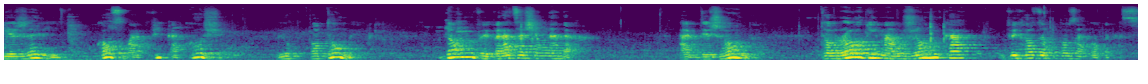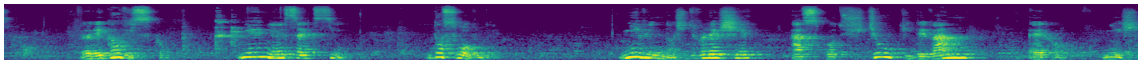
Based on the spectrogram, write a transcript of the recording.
Jeżeli kozła kwika kozioł lub potomek, dom wywraca się na dach. A gdy żona, to rogi małżonka wychodzą poza obraz. Rykowisko. Nie, nie, sexy. Dosłownie. Niewinność w lesie, a spod ściółki dywanu echo niesie.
